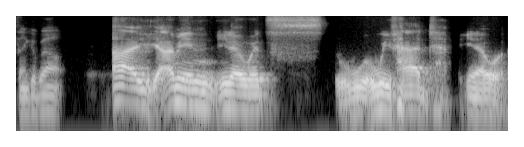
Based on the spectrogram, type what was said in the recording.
Think about. Uh, yeah, I mean, you know, it's we've had you know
